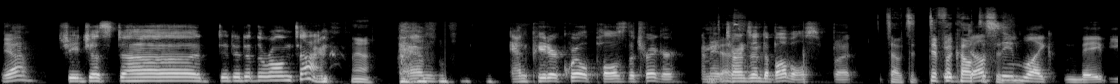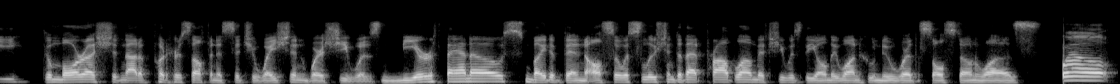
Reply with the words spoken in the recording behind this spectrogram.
Yeah. She just uh, did it at the wrong time. Yeah. and and Peter Quill pulls the trigger. I mean, it does. turns into bubbles, but so it's a difficult. it difficult does decision seem like maybe Gamora should not have put herself in a situation where she was near Thanos. Might have been also a solution to that problem if she was the only one who knew where the Soul Stone was. well,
